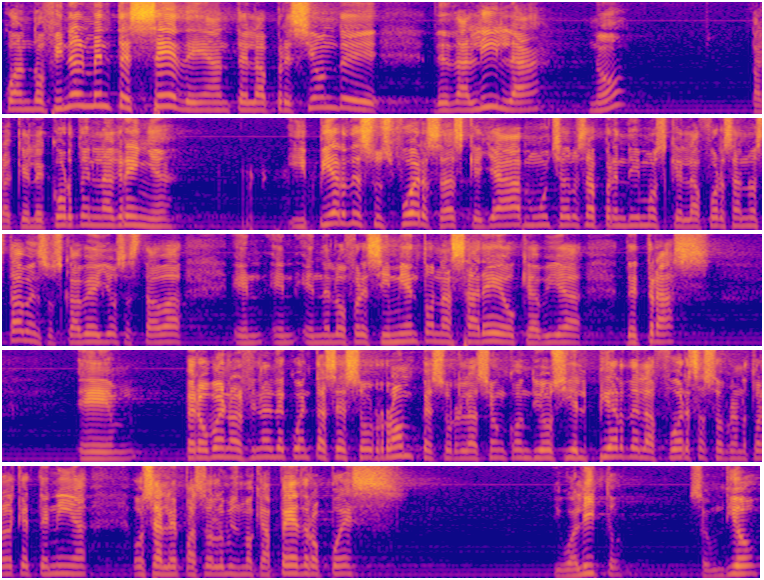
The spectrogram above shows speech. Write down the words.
cuando finalmente cede ante la presión de, de Dalila, ¿no? Para que le corten la greña y pierde sus fuerzas, que ya muchas veces aprendimos que la fuerza no estaba en sus cabellos, estaba en, en, el ofrecimiento nazareo que había detrás. Eh, pero bueno, al final de cuentas eso rompe su relación con Dios y él pierde la fuerza sobrenatural que tenía. O sea, le pasó lo mismo que a Pedro, pues, igualito, se hundió.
